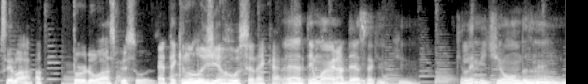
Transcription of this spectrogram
sei lá, atordoar as pessoas. É tecnologia russa, né, cara? É, Você tem uma cara- arma dessa que, que, que ela emite ondas, né?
